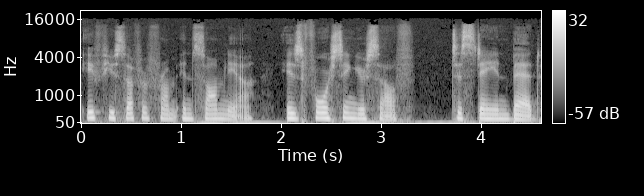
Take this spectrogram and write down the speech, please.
if you suffer from insomnia is forcing yourself to stay in bed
